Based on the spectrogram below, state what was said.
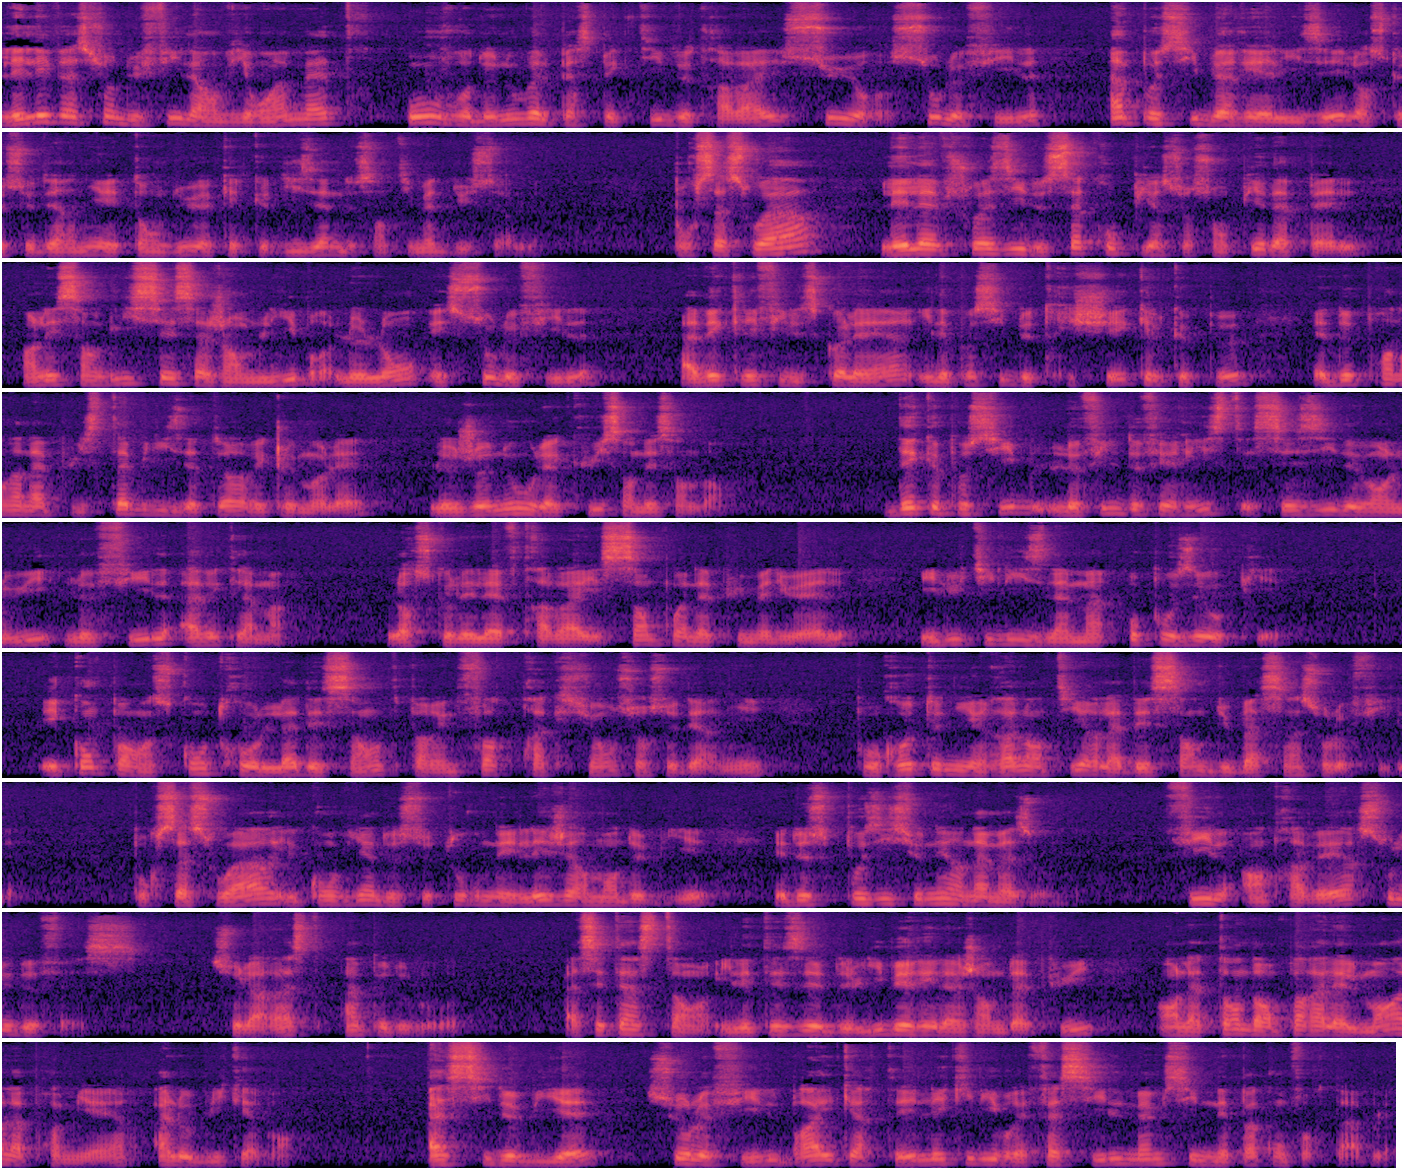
L'élévation du fil à environ un mètre ouvre de nouvelles perspectives de travail sur sous le fil, impossibles à réaliser lorsque ce dernier est tendu à quelques dizaines de centimètres du sol. Pour s'asseoir, l'élève choisit de s'accroupir sur son pied d'appel en laissant glisser sa jambe libre le long et sous le fil. Avec les fils scolaires, il est possible de tricher quelque peu et de prendre un appui stabilisateur avec le mollet, le genou ou la cuisse en descendant. Dès que possible, le fil de ferriste saisit devant lui le fil avec la main. Lorsque l'élève travaille sans point d'appui manuel, il utilise la main opposée au pied. Et compense contrôle la descente par une forte traction sur ce dernier pour retenir ralentir la descente du bassin sur le fil. Pour s'asseoir, il convient de se tourner légèrement de biais et de se positionner en amazone. Fil en travers sous les deux fesses. Cela reste un peu douloureux. À cet instant, il est aisé de libérer la jambe d'appui en la tendant parallèlement à la première, à l'oblique avant. Assis de biais, sur le fil, bras écartés, l'équilibre est facile même s'il n'est pas confortable.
